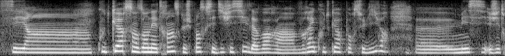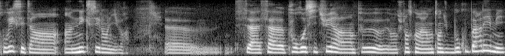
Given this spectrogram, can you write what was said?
C'est un coup de cœur sans en être un, parce que je pense que c'est difficile d'avoir un vrai coup de cœur pour ce livre. Euh, mais j'ai trouvé que c'était un, excellent livre. Euh, ça, pour resituer un peu, euh, je pense qu'on a entendu beaucoup parler, mais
